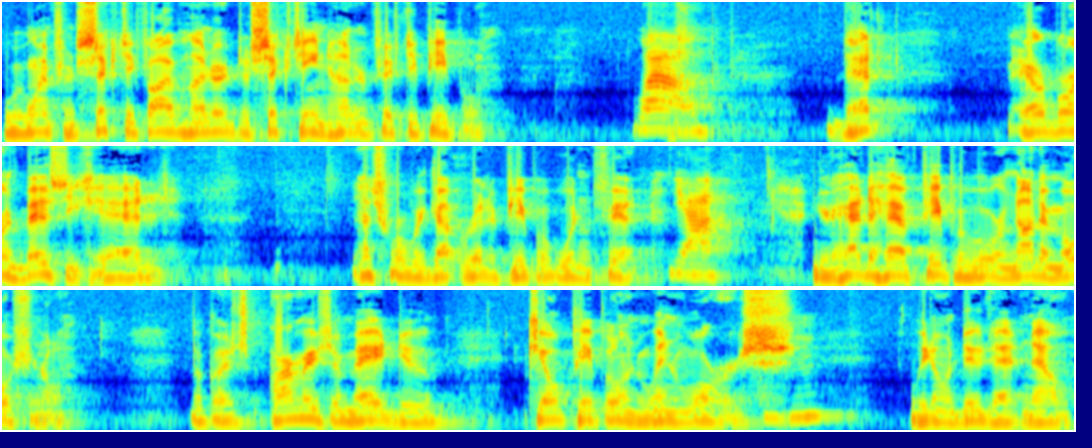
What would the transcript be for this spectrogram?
we went from 6,500 to 1,650 people. Wow. That airborne basic had, that's where we got rid of people who wouldn't fit. Yeah. You had to have people who were not emotional because armies are made to kill people and win wars. We don't do that now.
